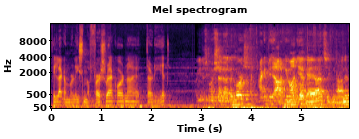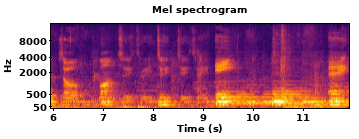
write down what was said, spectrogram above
feel like I'm releasing my first record now at 38. Are you just going to shout out the chords? I can do that if you want, yeah. Okay, that's you can handle. So, one, two, three, two, two, three. E. A.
